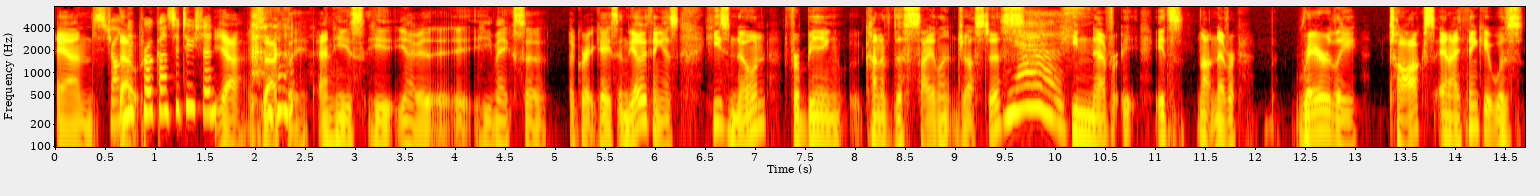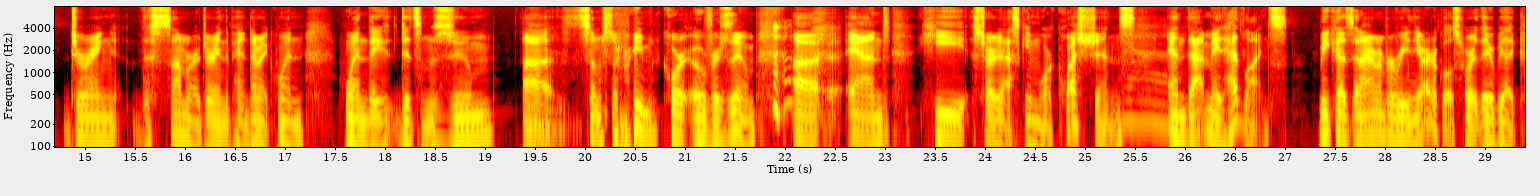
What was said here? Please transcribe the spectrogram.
and Strongly pro Constitution. yeah, exactly. and he's he you know he makes a, a great case. And the other thing is he's known for being kind of the silent justice. Yes. He never it's not never rarely talks and I think it was during the summer during the pandemic when when they did some Zoom uh, some Supreme Court over Zoom, uh, and he started asking more questions, and that made headlines because. And I remember reading the articles where they would be like,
